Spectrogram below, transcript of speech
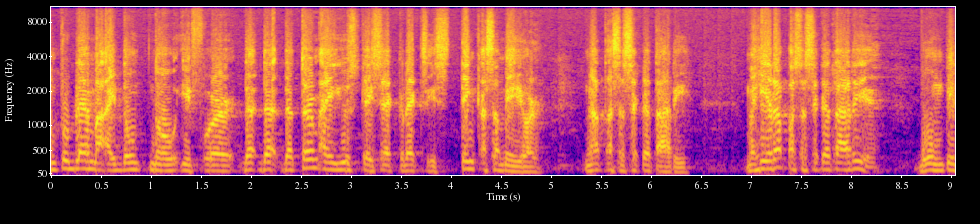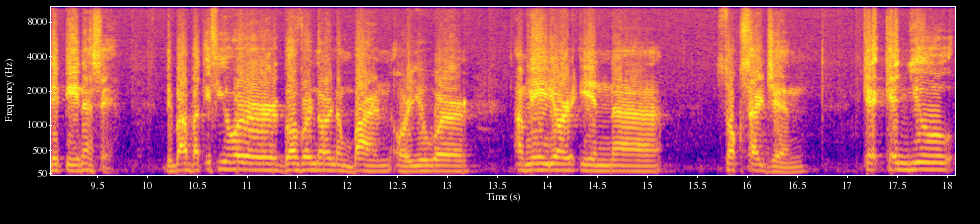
Ang problema, I don't know if we're, the, the, the term I use kay Secrex is think as a mayor, not as a secretary. Mahirap as a secretary eh. Buong Pilipinas eh. Di ba? But if you were governor ng barn or you were a mayor in uh, Stock Sargent, ca- can you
